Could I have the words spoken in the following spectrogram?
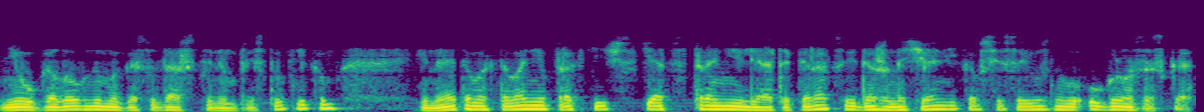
не уголовным, а государственным преступником, и на этом основании практически отстранили от операции даже начальника всесоюзного угрозыска.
